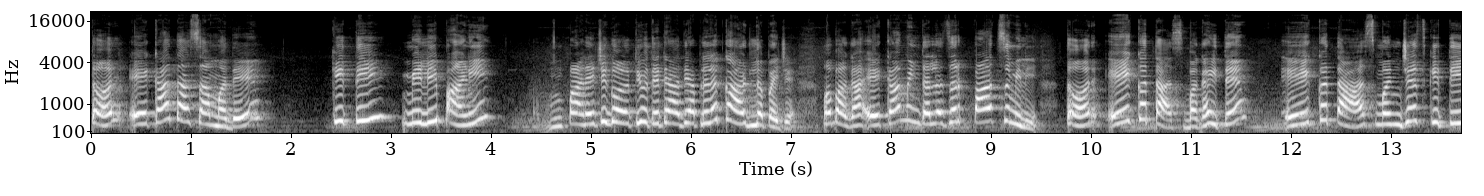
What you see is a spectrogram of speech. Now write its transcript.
तर एका तासामध्ये किती मिली पाणी पाण्याची गळती होते त्याआधी आधी आपल्याला काढलं पाहिजे. मग बघा एका मिनिटाला जर पाच मिली तर एक तास बघा इथे एक तास म्हणजेच किती?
